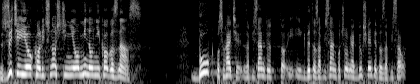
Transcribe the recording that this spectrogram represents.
Życie i okoliczności nie ominą nikogo z nas. Bóg, posłuchajcie, zapisałem to, to i, i gdy to zapisałem, poczułem, jak Duch Święty to zapisał.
